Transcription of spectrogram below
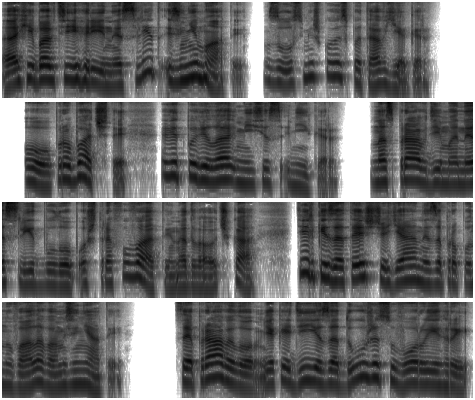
А хіба в цій грі не слід знімати? з усмішкою спитав Єгер. О, пробачте, відповіла місіс Мікер. Насправді мене слід було б оштрафувати на два очка, тільки за те, що я не запропонувала вам зняти. Це правило, яке діє за дуже суворої гри.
